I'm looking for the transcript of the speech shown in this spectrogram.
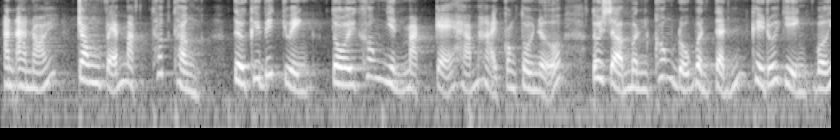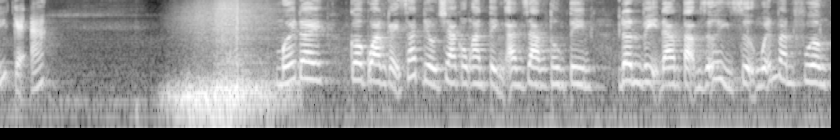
anh A nói trong vẻ mặt thất thần. Từ khi biết chuyện, tôi không nhìn mặt kẻ hãm hại con tôi nữa. Tôi sợ mình không đủ bình tĩnh khi đối diện với kẻ ác. Mới đây, Cơ quan Cảnh sát điều tra Công an tỉnh An Giang thông tin đơn vị đang tạm giữ hình sự Nguyễn Văn Phương,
